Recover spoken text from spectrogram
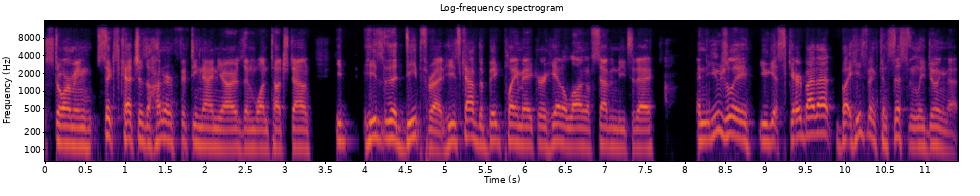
storming, six catches, 159 yards, and one touchdown. He he's the deep threat. He's kind of the big playmaker. He had a long of 70 today. And usually you get scared by that, but he's been consistently doing that.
